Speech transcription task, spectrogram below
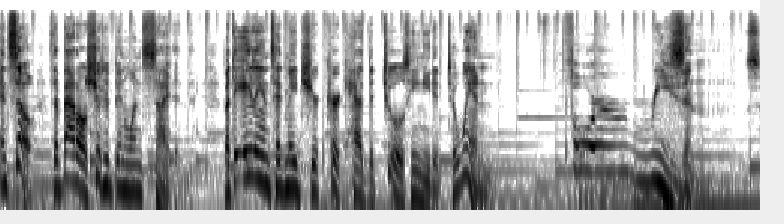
And so, the battle should have been one sided, but the aliens had made sure Kirk had the tools he needed to win. For reasons.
